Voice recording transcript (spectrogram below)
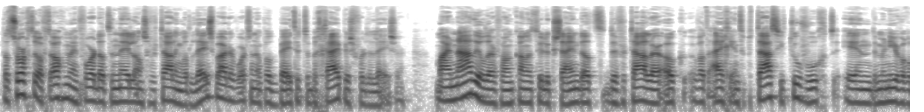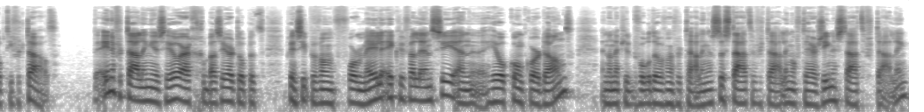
Dat zorgt er over het algemeen voor dat de Nederlandse vertaling wat leesbaarder wordt en ook wat beter te begrijpen is voor de lezer. Maar een nadeel daarvan kan natuurlijk zijn dat de vertaler ook wat eigen interpretatie toevoegt in de manier waarop hij vertaalt. De ene vertaling is heel erg gebaseerd op het principe van formele equivalentie en eh, heel concordant. En dan heb je het bijvoorbeeld over een vertaling als de Statenvertaling of de herziene Statenvertaling.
